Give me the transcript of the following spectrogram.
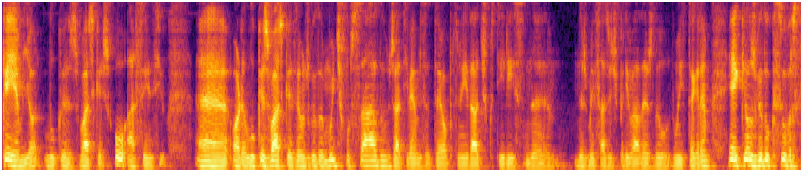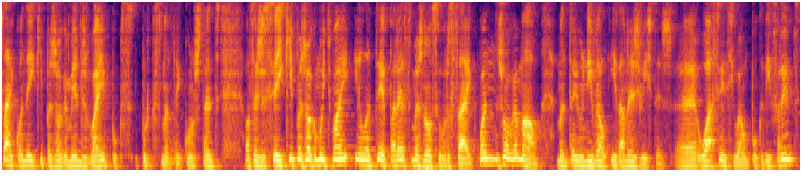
quem é melhor, Lucas Vasquez ou Asensio. Uh, ora, Lucas Vasquez é um jogador muito esforçado, já tivemos até a oportunidade de discutir isso na, nas mensagens privadas do, do Instagram. É aquele jogador que sobressai quando a equipa joga menos bem, porque se, porque se mantém constante. Ou seja, se a equipa joga muito bem, ele até aparece, mas não sobressai. Quando joga mal, mantém o nível e dá nas vistas. Uh, o Asensio é um pouco diferente,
